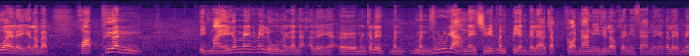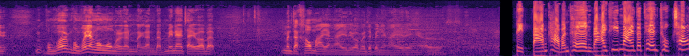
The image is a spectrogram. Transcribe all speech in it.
ด้วยอะไรอย่างเงี้ยแล้วแบบความเพื่อนอีกไหมก็ไม่ไม่รู้เหมือนกันอะอะไรอย่างเงี้ยเออมันก็เลยมันเหมือนทุกอย่างในชีวิตมันเปลี่ยนไปแล้วจากก่อนหน้านี้ที่เราเคยมีแฟนอะไรเงี้ยก็เลยไม่ผมก็ผมก็ยังงงๆเหมือนกันเหมือนกันแบบไม่แน่ใจว่าแบบ มันจะเข้ามายังไง หรือว่ามันจะเป็นยังไงอะไรเงี้ยเออ ติดตามข่าวบันเทิงได้ที่นายตะเทนทุกช่อง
